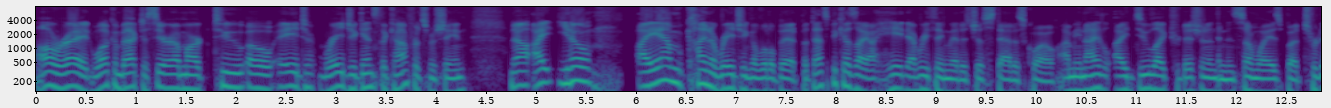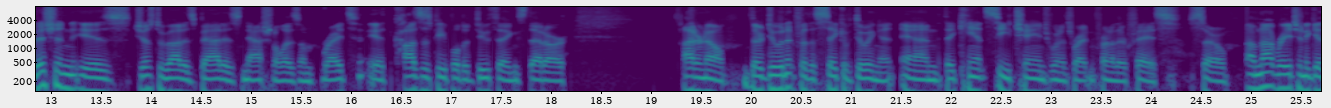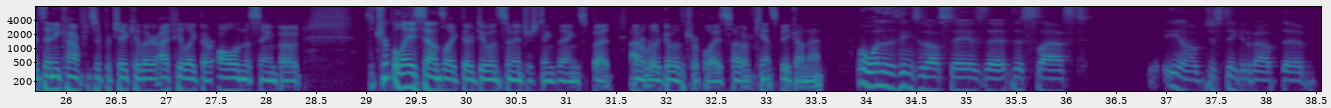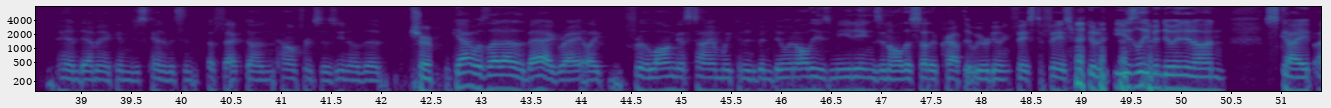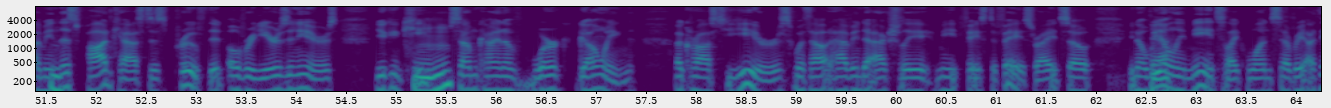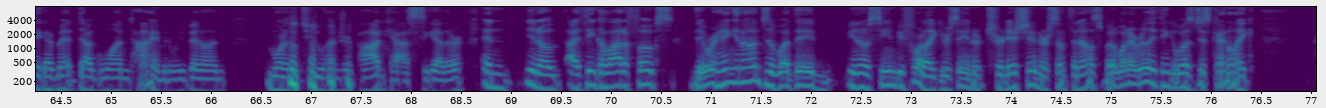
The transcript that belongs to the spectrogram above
All right, welcome back to CRM Arch 208 Rage Against the Conference Machine. Now, I you know, I am kind of raging a little bit, but that's because I, I, hate everything that is just status quo. I mean, I I do like tradition in, in some ways, but tradition is just about as bad as nationalism, right? It causes people to do things that are I don't know. They're doing it for the sake of doing it, and they can't see change when it's right in front of their face. So I'm not raging against any conference in particular. I feel like they're all in the same boat the AAA sounds like they're doing some interesting things, but I don't really go to the AAA, so I don't can't speak on that. Well, one of the things that I'll say is that this last, you know, just thinking about the pandemic and just kind of its effect on conferences, you know, the sure the cat was let out of the bag, right? Like for the longest time, we could have been doing all these meetings and all this other crap that we were doing face to face. We could have easily been doing it on Skype. I mean, hmm. this podcast is proof that over years and years, you can keep mm-hmm. some kind of work going across years without having to actually meet face to face, right? So, you know, we yeah. only meet like once every, I think I've met Doug one time and we've been on more than 200 podcasts together. And, you know, I think a lot of folks, they were hanging on to what they'd, you know, seen before, like you're saying a tradition or something else. But what I really think it was just kind of like,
